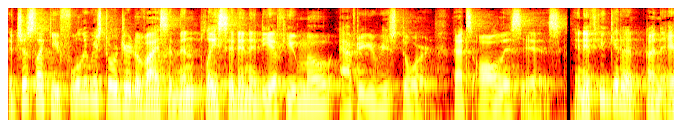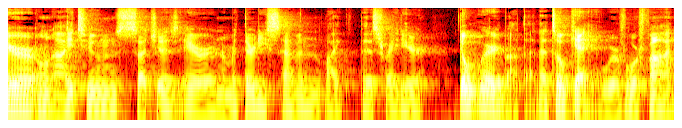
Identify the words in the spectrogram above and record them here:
It's just like you fully restored your device and then place it in a DFU mode after you restore it. That's all this is. And if you get a, an error on iTunes, such as error number 37, like this right here, don't worry about that. That's okay. We're, we're fine.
